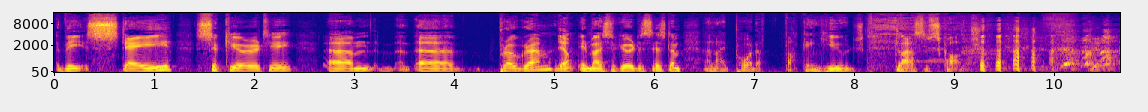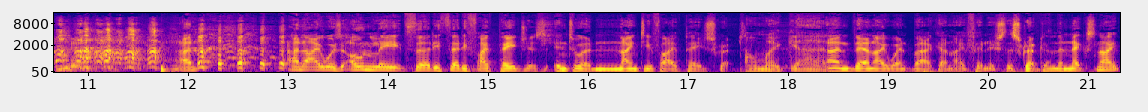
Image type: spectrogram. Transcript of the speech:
the stay security um, uh, program Yep. in my security system, and I poured a fucking huge glass of scotch. and, and I was only 30, 35 pages into a 95 page script. oh my god And then I went back and I finished the script. And the next night,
